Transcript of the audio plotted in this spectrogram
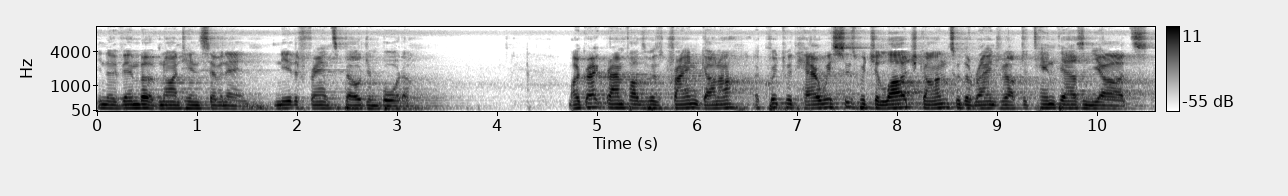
in November of 1917, near the France-Belgium border. My great grandfather was a trained gunner, equipped with howitzers, which are large guns with a range of up to 10,000 yards.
